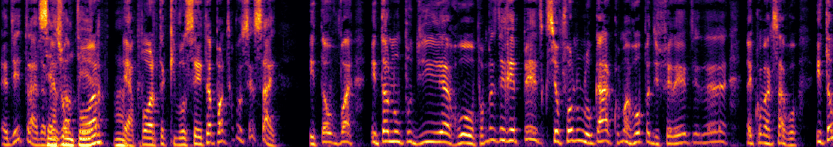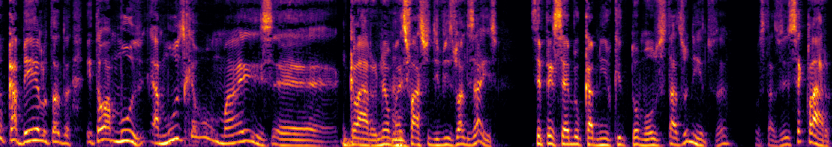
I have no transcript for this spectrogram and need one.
é de entrada. Sem a mesma porta, ah. é a porta que você entra, a porta que você sai. Então, vai, então não podia roupa, mas de repente, que se eu for num lugar com uma roupa diferente, né, aí começa a roupa. Então o cabelo, tá, então a música, a música é o mais é, claro, né, o mais ah. fácil de visualizar isso. Você percebe o caminho que tomou os Estados Unidos, né? Os Estados Unidos, isso é claro.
